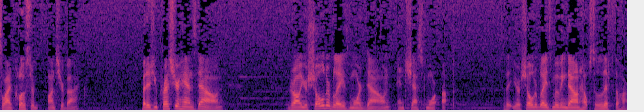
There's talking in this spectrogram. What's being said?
slide closer onto your back. But as you press your hands down, draw your shoulder blades more down and chest more up so that your shoulder blades moving down helps to lift the heart.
